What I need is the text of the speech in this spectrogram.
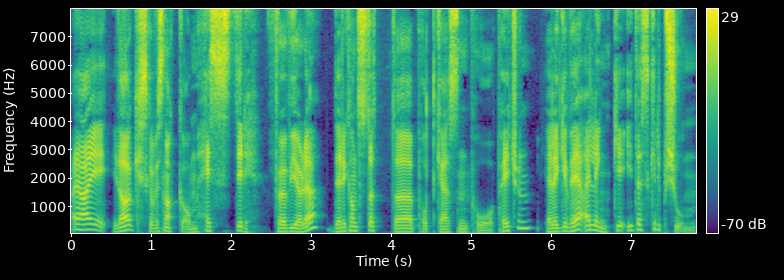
Hei, hei. I dag skal vi snakke om hester. Før vi gjør det, dere kan støtte podkasten på Patron. Jeg legger ved ei lenke i deskripsjonen.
